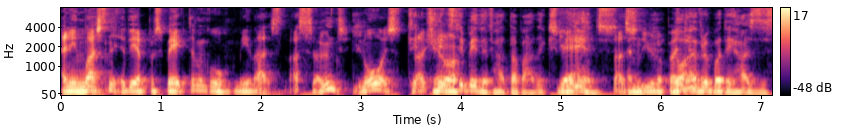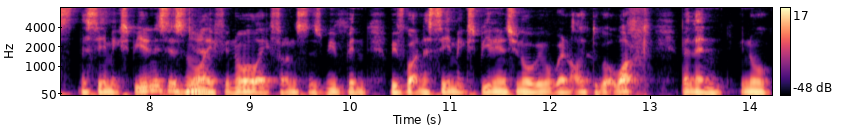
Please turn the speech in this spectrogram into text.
and then listen to their perspective and go mate that's that's sound you know it's T- that's tends your, to be they've had a bad experience. Yeah, that's and your opinion. Not everybody has this, the same experiences in Yeah. life, you know. Like for instance, we've been we've gotten the same experience. You know, we weren't allowed to go to work, but then you know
